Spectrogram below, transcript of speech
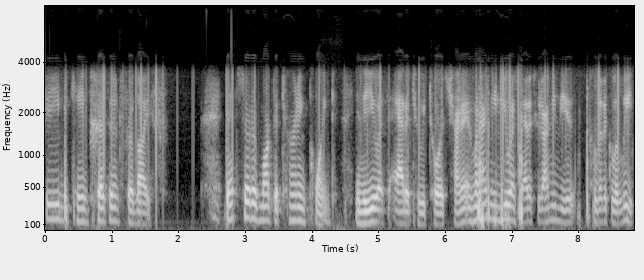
Xi became president for life, that sort of marked a turning point in the U.S. attitude towards China. And when I mean U.S. attitude, I mean the political elite,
